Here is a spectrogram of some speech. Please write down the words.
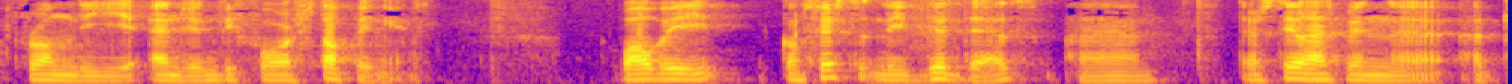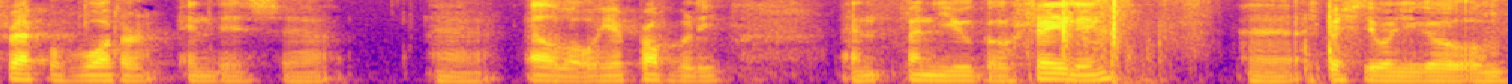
from the engine before stopping it. While we consistently did that, um, there still has been uh, a trap of water in this uh, uh, elbow here, probably. And when you go sailing, uh, especially when you go on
